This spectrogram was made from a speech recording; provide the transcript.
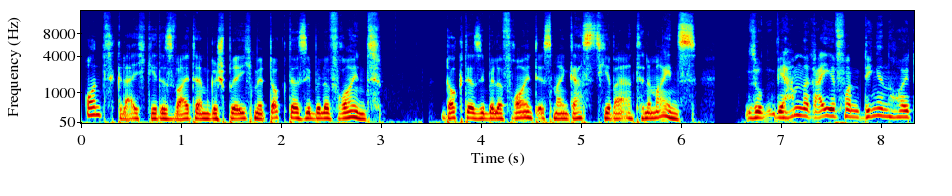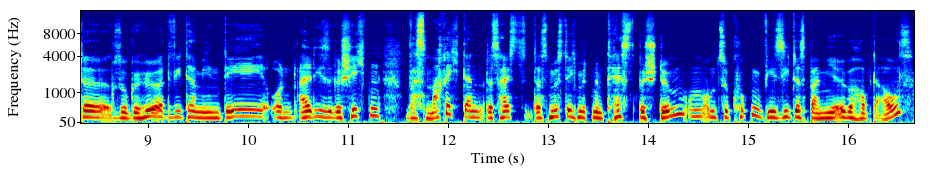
Und gleich geht es weiter im Gespräch mit Dr. Sibylle Freund. Dr. Sibylle Freund ist mein Gast hier bei Antenne Mainz. So, wir haben eine Reihe von Dingen heute so gehört, Vitamin D und all diese Geschichten. Was mache ich denn? Das heißt, das müsste ich mit einem Test bestimmen, um, um zu gucken, wie sieht es bei mir überhaupt aus?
